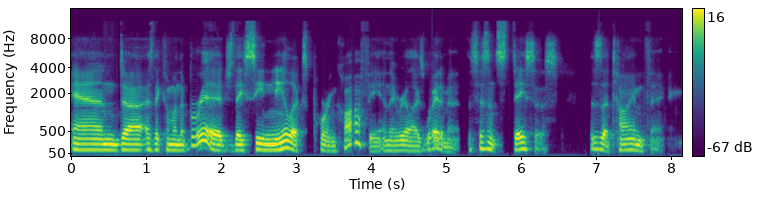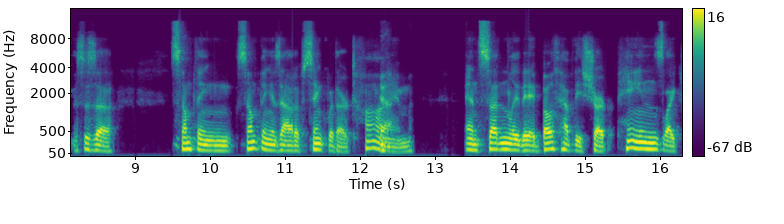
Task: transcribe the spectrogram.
And uh, as they come on the bridge, they see Neelix pouring coffee, and they realize, wait a minute, this isn't stasis. This is a time thing. This is a something. Something is out of sync with our time. And suddenly, they both have these sharp pains, like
